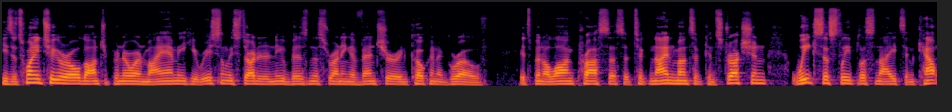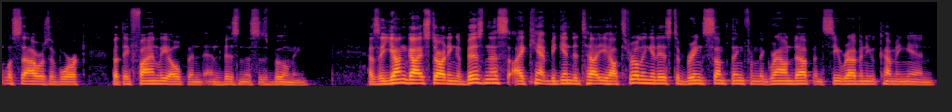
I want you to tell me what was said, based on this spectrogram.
He's a 22 year old entrepreneur in Miami. He recently started a new business running a venture in Coconut Grove. It's been a long process. It took nine months of construction, weeks of sleepless nights, and countless hours of work, but they finally opened and business is booming. As a young guy starting a business, I can't begin to tell you how thrilling it is to bring something from the ground up and see revenue coming in.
